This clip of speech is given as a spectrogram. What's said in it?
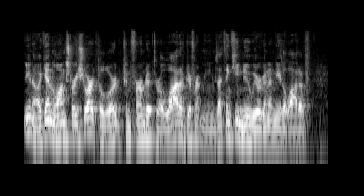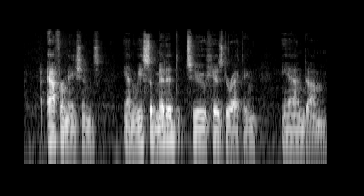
you know, again, long story short, the Lord confirmed it through a lot of different means. I think He knew we were going to need a lot of affirmations, and we submitted to His directing and um,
